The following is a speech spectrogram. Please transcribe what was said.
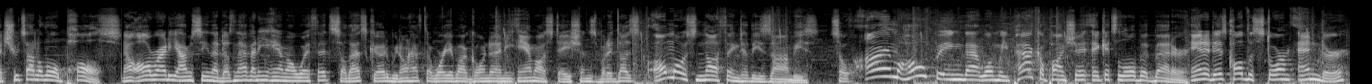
that shoots out a little pulse. Now already I'm seeing that doesn't have any ammo with it, so that's good. We don't have to worry about going to any ammo stations, but it does almost nothing to these zombies. So I'm hoping that when we pack-a-punch it, it gets a little bit better. And it is called the Storm Ender,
